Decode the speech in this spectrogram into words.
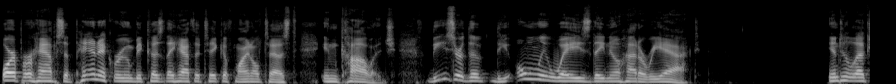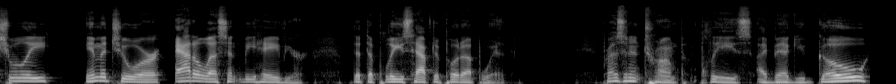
or perhaps a panic room because they have to take a final test in college. These are the, the only ways they know how to react. Intellectually immature adolescent behavior that the police have to put up with. President Trump, please, I beg you, go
